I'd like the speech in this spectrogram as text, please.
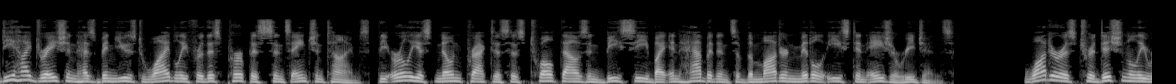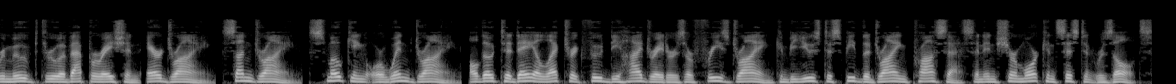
Dehydration has been used widely for this purpose since ancient times. The earliest known practice is 12,000 BC by inhabitants of the modern Middle East and Asia regions. Water is traditionally removed through evaporation air drying, sun drying, smoking or wind drying, although today electric food dehydrators or freeze drying can be used to speed the drying process and ensure more consistent results.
